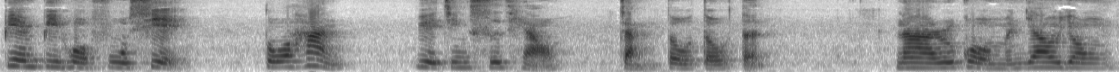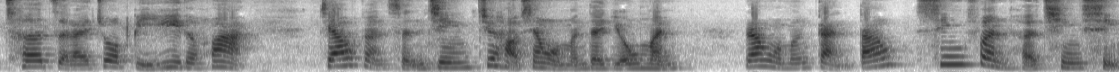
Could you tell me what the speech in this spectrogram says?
便秘或腹泻、多汗、月经失调、长痘痘等。那如果我们要用车子来做比喻的话，交感神经就好像我们的油门，让我们感到兴奋和清醒；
